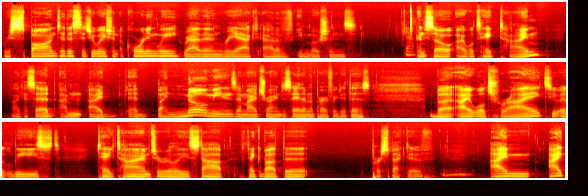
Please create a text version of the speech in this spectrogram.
respond to this situation accordingly rather than react out of emotions. Yeah. And so I will take time. Like I said, I'm I by no means am I trying to say that I'm perfect at this, but I will try to at least take time to really stop, think about the perspective. Mm-hmm. I'm I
